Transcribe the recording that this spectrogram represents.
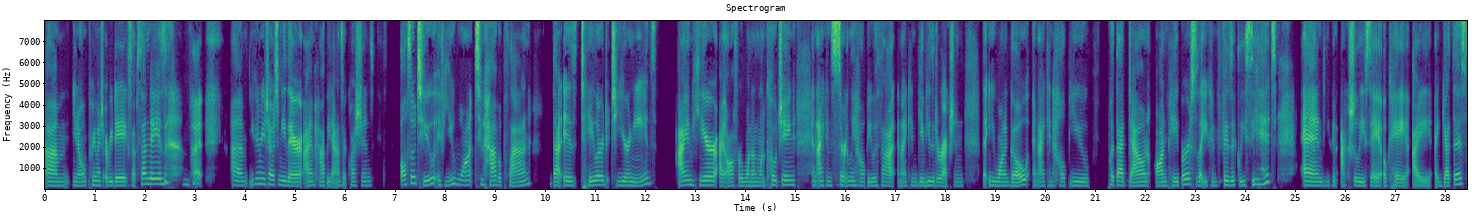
um, you know, pretty much every day except Sundays. but um, you can reach out to me there. I'm happy to answer questions. Also, too, if you want to have a plan that is tailored to your needs, I am here. I offer one on one coaching and I can certainly help you with that. And I can give you the direction that you want to go and I can help you put that down on paper so that you can physically see it and you can actually say, okay, I, I get this.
